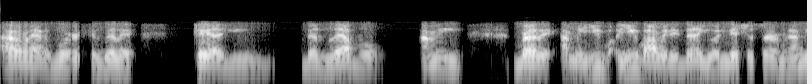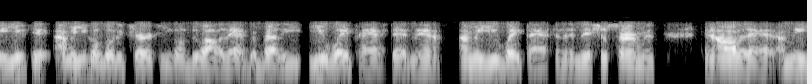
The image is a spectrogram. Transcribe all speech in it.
I don't have the words to really tell you the level. I mean, brother. I mean, you you've already done your initial sermon. I mean, you could. I mean, you're gonna go to church and you're gonna do all of that, but brother, you, you way past that now. I mean, you way past an initial sermon and all of that. I mean,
